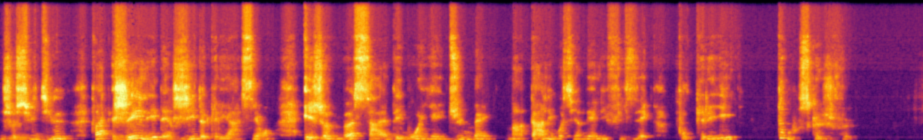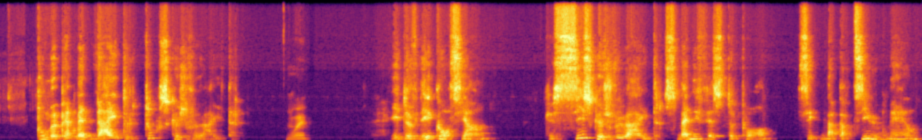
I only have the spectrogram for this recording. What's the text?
Je mm. suis Dieu. J'ai l'énergie de création et je me sers des moyens d'humain mental, émotionnel et physique pour créer tout ce que je veux. Pour me permettre d'être tout ce que je veux être. Ouais. Et devenir conscient que si ce que je veux être ne se manifeste pas, c'est que ma partie humaine,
